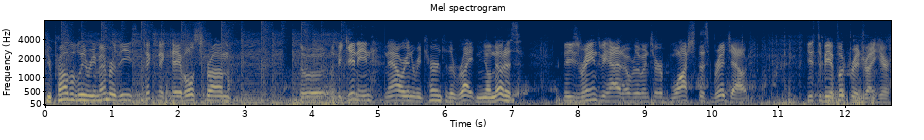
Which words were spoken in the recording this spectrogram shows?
You probably remember these picnic tables from the, the, beginning. Now we're gonna return to the right and you'll notice these rains we had over the winter washed this bridge out. Used to be a footbridge right here.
